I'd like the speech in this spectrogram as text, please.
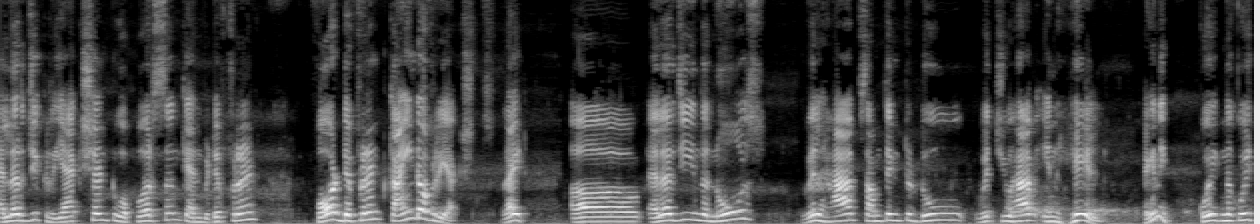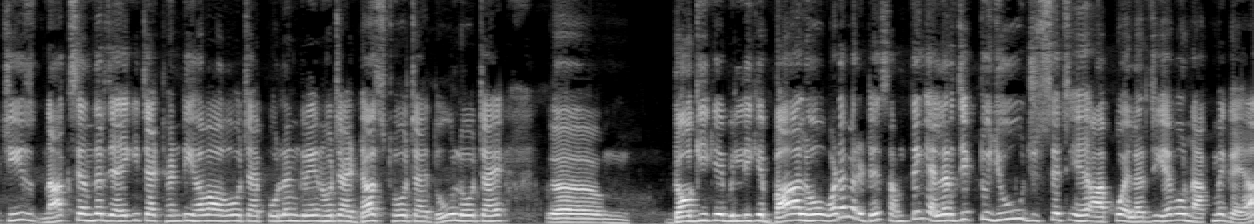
allergic reaction to a person can be different for different kind of reaction right allergy in the nose will have something to do which you have inhaled है कि नहीं? कोई ना कोई चीज़ नाक से अंदर जाएगी, चाहे ठंडी हवा हो, चाहे पोलन ग्रेन हो, चाहे डस्ट हो, चाहे धूल हो, चाहे डॉगी के, बिल्ली के बाल हो whatever it is something allergic to you जिससे आपको एलर्जी है, वो नाक में गया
